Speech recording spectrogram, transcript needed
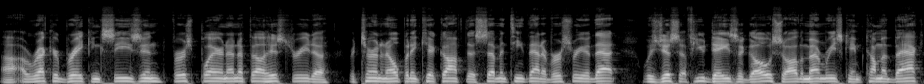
Uh, a record-breaking season, first player in NFL history to return an opening kickoff. The 17th anniversary of that was just a few days ago, so all the memories came coming back.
